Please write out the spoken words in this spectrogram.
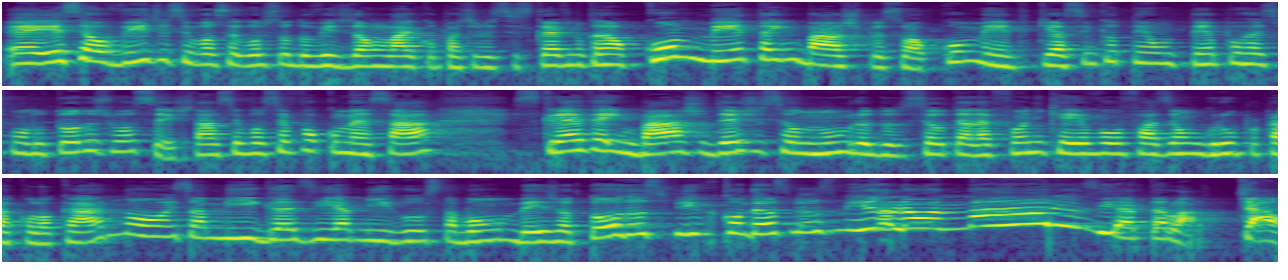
É, esse é o vídeo, se você gostou do vídeo, dá um like, compartilha, se inscreve no canal, comenta aí embaixo, pessoal, comenta, que assim que eu tenho um tempo eu respondo todos vocês, tá? Se você for começar, escreve aí embaixo, deixa o seu número do seu telefone, que aí eu vou fazer um grupo para colocar nós, amigas e amigos, tá bom? Um beijo a todos, fique com Deus, meus milionários, e até lá, tchau!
